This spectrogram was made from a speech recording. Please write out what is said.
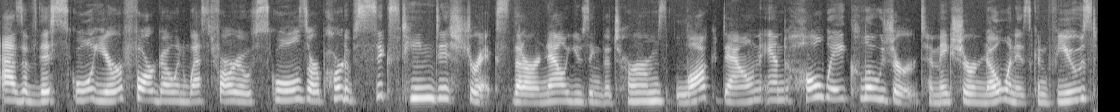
As of this school year, Fargo and West Fargo schools are part of 16 districts that are now using the terms lockdown and hallway closure to make sure no one is confused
